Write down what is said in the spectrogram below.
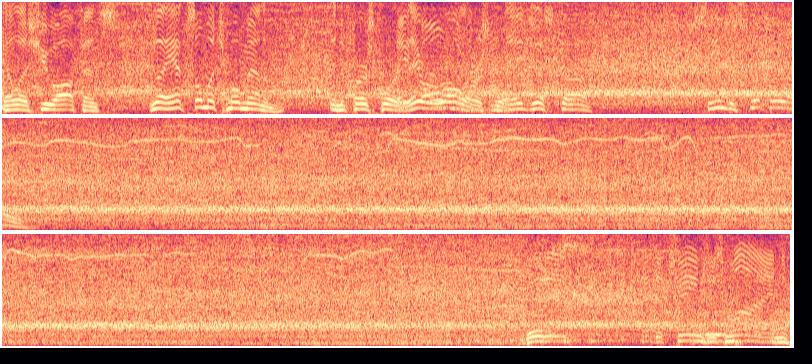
LSU offense. You know, they had so much momentum in the first quarter. They They, were the rolling. first quarter. They just uh, seemed to slip away. Booty had to change his mind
